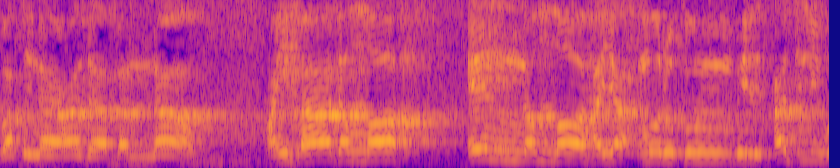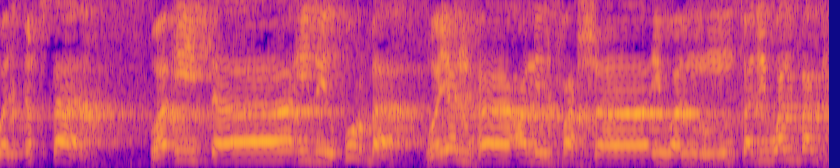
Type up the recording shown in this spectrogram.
وقنا عذاب النار. عباد الله إن الله يأمركم بالعدل والإحسان وإيتاء ذي القربى وينهى عن الفحشاء والمنكر والبغي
